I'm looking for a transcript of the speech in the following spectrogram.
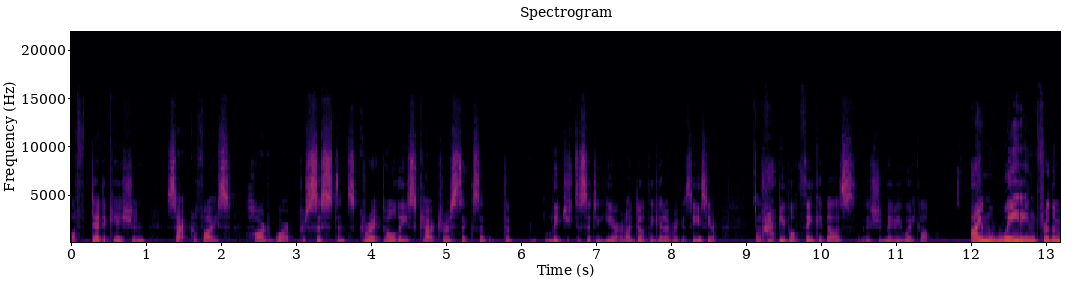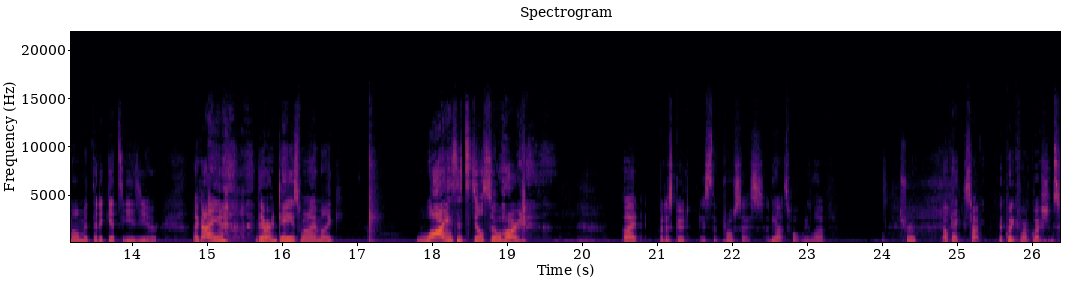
of dedication, sacrifice, hard work, persistence, grit, all these characteristics that, that lead you to sitting here. And I don't think it ever gets easier. For people think it does, they should maybe wake up. I'm waiting for the moment that it gets easier. Like I there are days when I'm like why is it still so hard? but But it's good. It's the process, and Yeah. that's what we love. True. Okay, sorry. The quick fire questions.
